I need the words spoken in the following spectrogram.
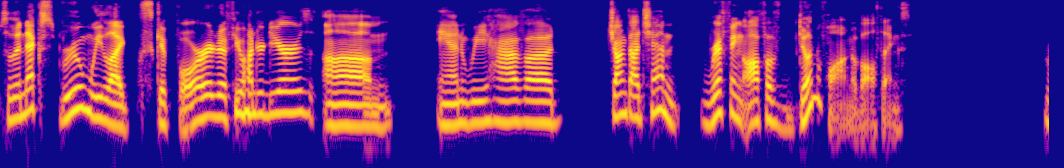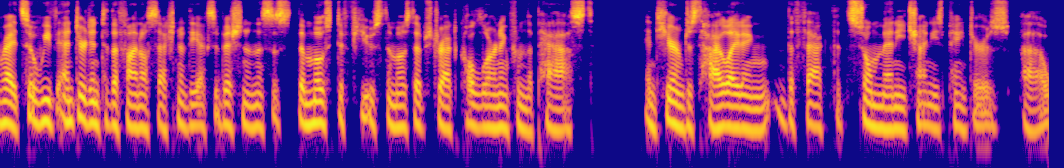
So the next room we like skip forward a few hundred years. Um, and we have uh, Zhang Daqian riffing off of Dunhuang of all things. Right. So we've entered into the final section of the exhibition, and this is the most diffuse, the most abstract, called Learning from the Past. And here I'm just highlighting the fact that so many Chinese painters uh,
